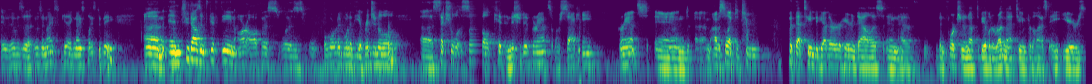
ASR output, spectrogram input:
it, it, was a it was a nice gig, nice place to be. Um, in 2015, our office was awarded one of the original uh, Sexual Assault Kit Initiative grants, or SAKI grants, and um, I was selected to put that team together here in Dallas, and have been fortunate enough to be able to run that team for the last eight years.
